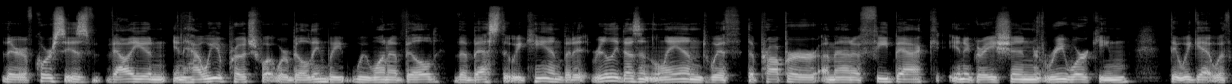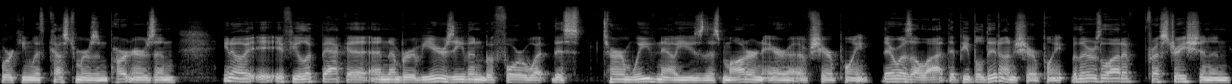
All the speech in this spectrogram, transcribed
there, of course, is value in, in how we approach what we're building. We, we want to build the best that we can, but it really doesn't land with the proper amount of feedback, integration, reworking that we get with working with customers and partners. And, you know, if you look back a, a number of years, even before what this term we've now used this modern era of SharePoint. There was a lot that people did on SharePoint, but there was a lot of frustration. And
